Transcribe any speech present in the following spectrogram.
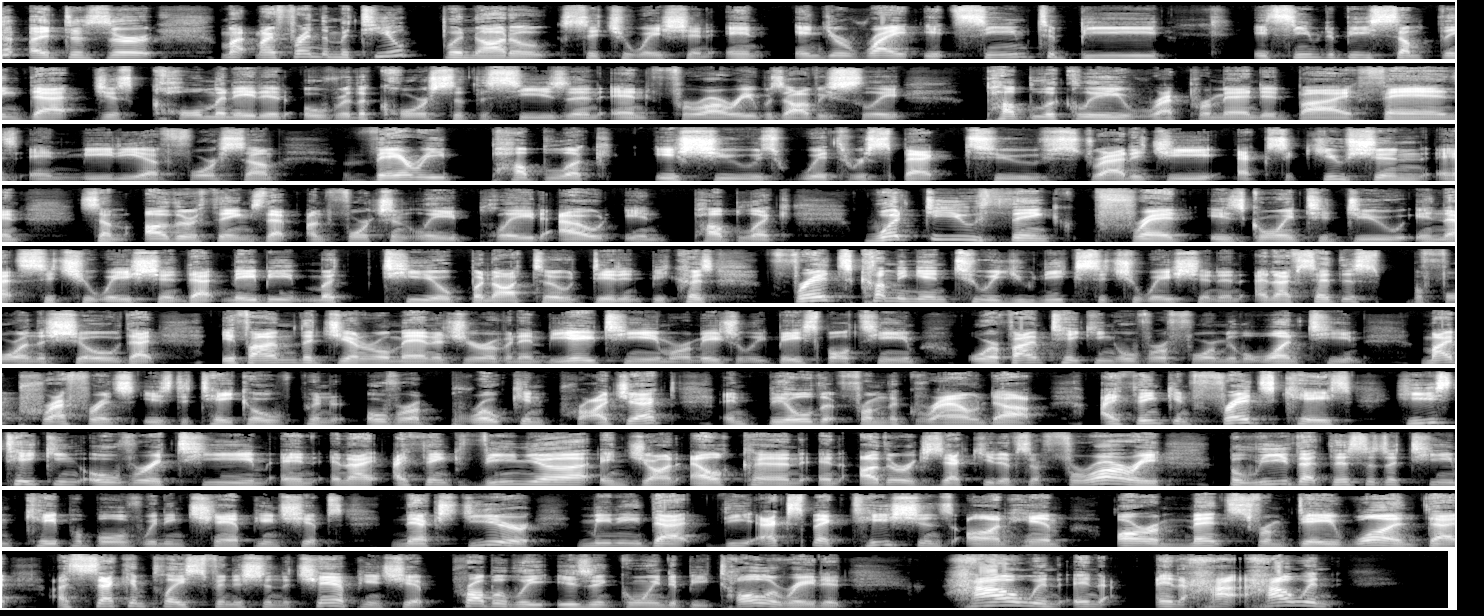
a dessert. My, my friend, the Matteo Binotto situation, and and you're right, it seemed to be it seemed to be something that just culminated over the course of the season. And Ferrari was obviously publicly reprimanded by fans and media for some very public issues with respect to strategy execution and some other things that unfortunately played out in public. What do you think Fred is going to do in that situation that maybe Matteo Binotto didn't? Because Fred's coming into a unique situation. And, and I've said this before on the show that if I'm the general manager of an NBA team or a Major League Baseball team, or if I'm taking over a Formula One team, my preference is to take open over a broken project and build it from the ground up. I think in Fred's case, he's taking over a team, and, and I, I think Vigna and John Elkann and other executives at Ferrari believe that this is a team capable of winning championships next year, meaning that the expectations on him are immense from day one, that a second place finish in the championship probably isn't going to be tolerated. How and and and how, how and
